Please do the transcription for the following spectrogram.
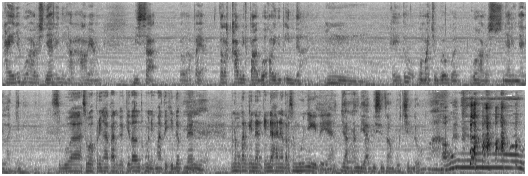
kayaknya gua harus nyari nih hal-hal yang bisa eh, apa ya terekam di kepala gua kalau ini tuh indah hmm. kayak itu memacu gua buat gua harus nyari-nyari lagi nih gitu. sebuah sebuah peringatan ke kita untuk menikmati hidup dan Iya. Menemukan keindahan-keindahan yang tersembunyi gitu ya jangan dihabisin sama bucin doang Oh,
